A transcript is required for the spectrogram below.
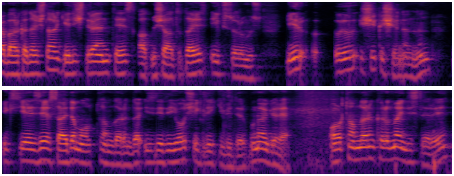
Merhaba arkadaşlar, geliştiren test 66'dayız. İlk sorumuz. Bir I ışık ışınının X, Y, Z saydam ortamlarında izlediği yol şekli gibidir. Buna göre ortamların kırılma indisleri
